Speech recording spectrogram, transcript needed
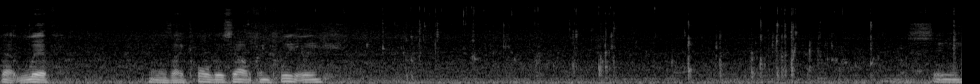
that lip. And as I pull this out completely, let's see.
